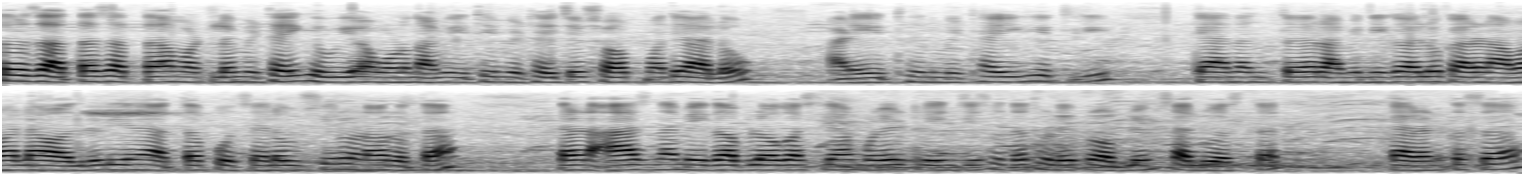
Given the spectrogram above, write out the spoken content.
तर जाता जाता म्हटलं मिठाई घेऊया म्हणून आम्ही इथे मिठाईच्या शॉपमध्ये आलो आणि इथून मिठाई घेतली. त्यानंतर आम्ही निघालो कारण आम्हाला ऑलरेडी ना आता पोचायला उशीर होणार होता. कारण आज ना मेगा ब्लॉग असल्यामुळे ट्रेनचे सुद्धा थोडे प्रॉब्लेम चालू असतात. कारण कसं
